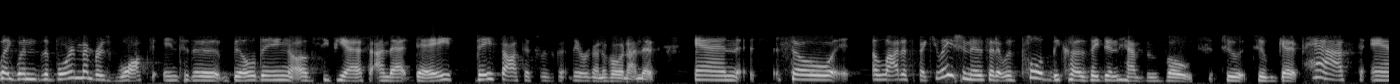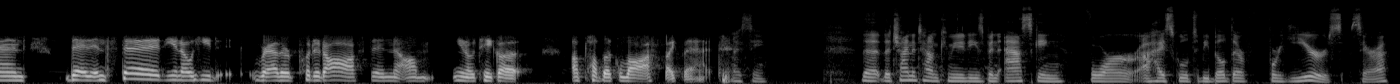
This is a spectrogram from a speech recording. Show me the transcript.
like when the board members walked into the building of CPS on that day, they thought this was they were going to vote on this, and so a lot of speculation is that it was pulled because they didn't have the votes to to get it passed, and that instead, you know, he'd rather put it off than um, you know take a a public loss like that. I see. The the Chinatown community has been asking for a high school to be built there for years. Sarah,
